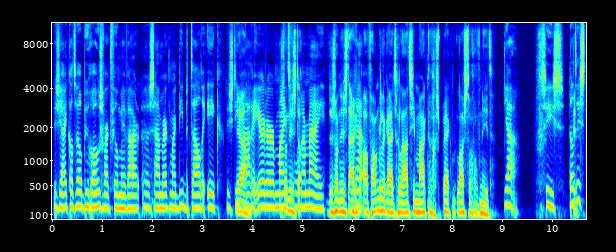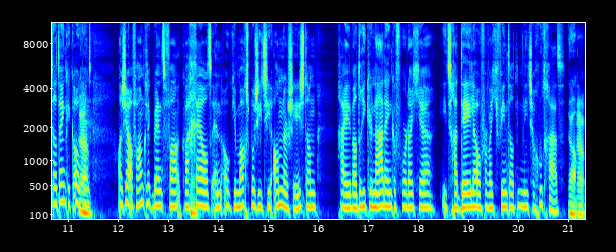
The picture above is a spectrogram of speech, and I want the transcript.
Dus ja, ik had wel bureaus waar ik veel mee waar, eh, samenwerk, maar die betaalde ik. Dus die Ja. waren eerder mindful is de- naar mij. Dus dan is het eigenlijk Ja. de afhankelijkheidsrelatie maakt een gesprek lastig of niet. Ja, precies. Dat, is, dat denk ik ook. Ja. Want als je afhankelijk bent van qua geld en ook je machtspositie anders is, dan ga je wel drie keer nadenken voordat je iets gaat delen over wat je vindt dat niet zo goed gaat. En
